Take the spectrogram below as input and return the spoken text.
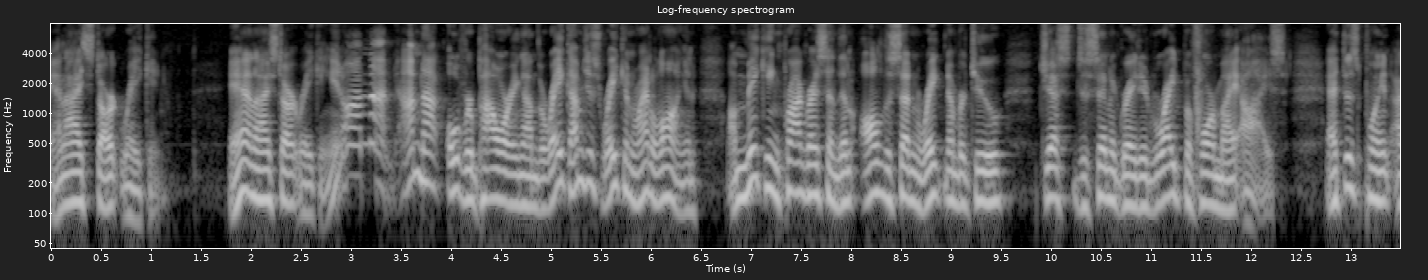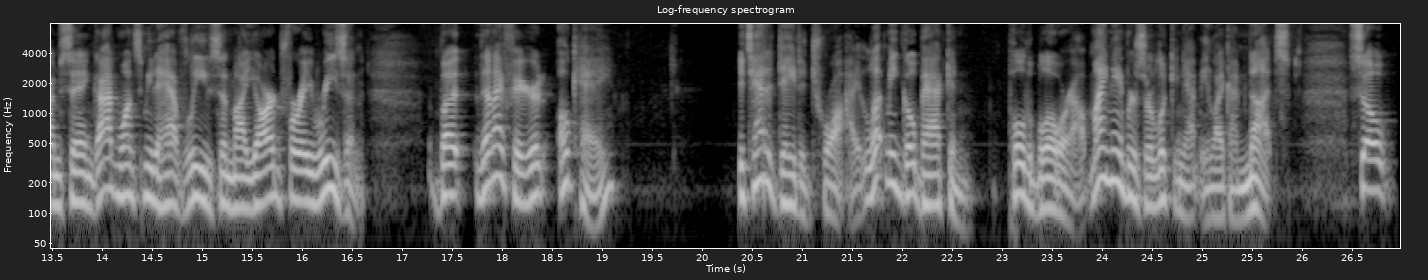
and I start raking. And I start raking. You know, I'm not I'm not overpowering on the rake. I'm just raking right along and I'm making progress and then all of a sudden rake number 2 just disintegrated right before my eyes. At this point I'm saying God wants me to have leaves in my yard for a reason. But then I figured, okay, it's had a day to dry. Let me go back and pull the blower out. My neighbors are looking at me like I'm nuts. So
